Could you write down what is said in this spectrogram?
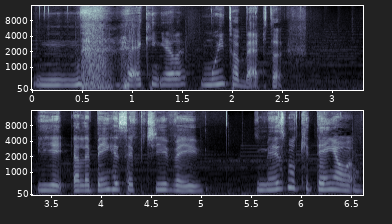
hacking ela é muito aberta e ela é bem receptiva e mesmo que tenha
